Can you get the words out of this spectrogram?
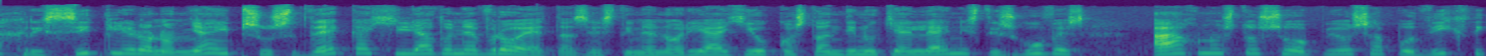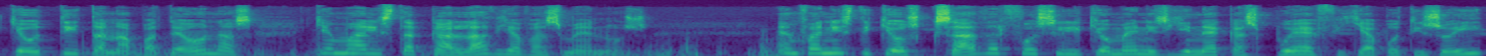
χρυσή κληρονομιά ύψους 10.000 ευρώ έταζε στην ενορία Αγίου Κωνσταντίνου και Ελένη στις Γούβες, άγνωστος ο οποίος αποδείχθηκε ότι ήταν απαταιώνα και μάλιστα καλά διαβασμένος. Εμφανίστηκε ως ξάδερφος ηλικιωμένης γυναίκας που έφυγε από τη ζωή,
